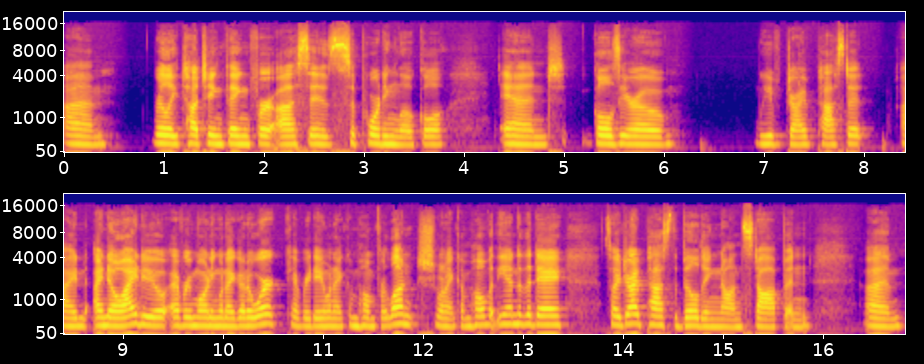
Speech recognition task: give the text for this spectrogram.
um, really touching thing for us is supporting local. And Goal Zero, we've drive past it. I I know I do every morning when I go to work, every day when I come home for lunch, when I come home at the end of the day. So I drive past the building nonstop, and um,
